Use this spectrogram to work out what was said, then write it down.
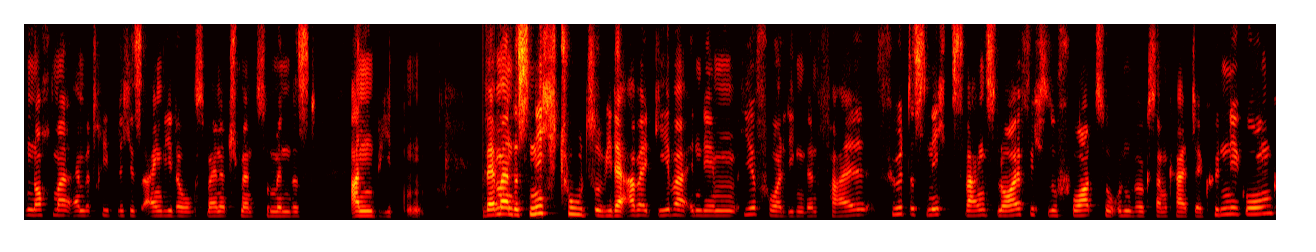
noch mal ein betriebliches Eingliederungsmanagement zumindest anbieten. Wenn man das nicht tut, so wie der Arbeitgeber in dem hier vorliegenden Fall, führt es nicht zwangsläufig sofort zur Unwirksamkeit der Kündigung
